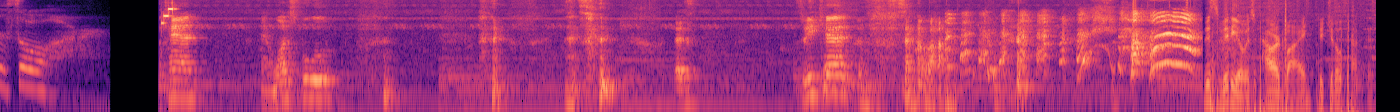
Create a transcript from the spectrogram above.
Venusaur. can and one spoon. that's that's three cans. Sound a lot. This video is powered by Digital Practice.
